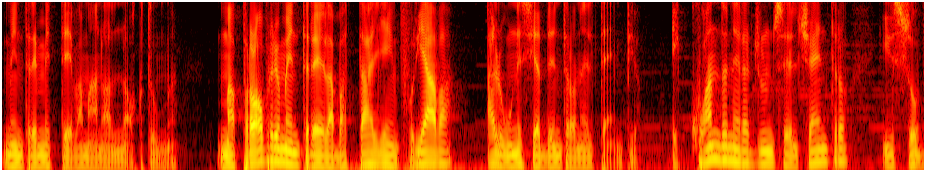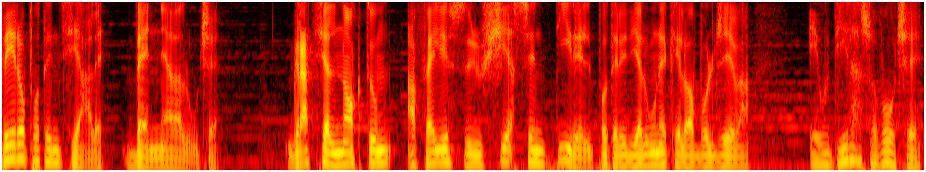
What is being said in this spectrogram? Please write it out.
mentre metteva mano al Noctum. Ma proprio mentre la battaglia infuriava, Alune si addentrò nel tempio e quando ne raggiunse il centro, il suo vero potenziale venne alla luce. Grazie al Noctum, Aphelios riuscì a sentire il potere di Alune che lo avvolgeva e udì la sua voce.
